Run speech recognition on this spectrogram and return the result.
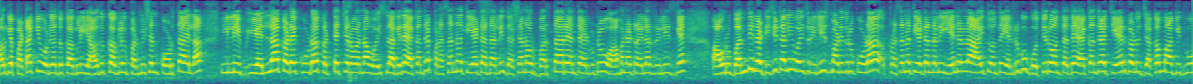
ಅವ್ರಿಗೆ ಪಟಾಕಿ ಹೊಡೆಯೋದಕ್ಕಾಗಲಿ, ಯಾವುದಕ್ಕಾಗಲಿ ಪರ್ಮಿಷನ್ ಕೊಡ್ತಾ ಇಲ್ಲ. ಇಲ್ಲಿ ಎಲ್ಲ ಕಡೆ ಕೂಡ ಕಟ್ಟೆಚ್ಚರವನ್ನು ವಹಿಸಲಾಗಿದೆ. ಯಾಕಂದರೆ ಪ್ರಸನ್ನ ಥಿಯೇಟರ್ನಲ್ಲಿ ದರ್ಶನ್ ಅವ್ರು ಬರ್ತಾರೆ ಅಂತ ಹೇಳ್ಬಿಟ್ಟು ವಾಮನ ಟ್ರೈಲರ್ ರಿಲೀಸ್ಗೆ ಅವರು ಬಂದಿಲ್ಲ. ಡಿಜಿಟಲಿ ವೈಸ್ ರಿಲೀಸ್ ಮಾಡಿದ್ರು ಕೂಡ ಪ್ರಸನ್ನ ಥಿಯೇಟರ್ನಲ್ಲಿ ಏನೆಲ್ಲ ಆಯಿತು ಅಂತ ಎಲ್ರಿಗೂ ಗೊತ್ತಿರುವಂಥದ್ದೇ. ಯಾಕಂದರೆ ಚೇರ್ಗಳು ಜಖಮ್ ಆಗಿದ್ವು,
